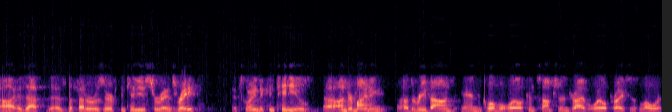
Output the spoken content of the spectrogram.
uh, is that as the Federal Reserve continues to raise rates, it's going to continue uh, undermining uh, the rebound in global oil consumption and drive oil prices lower.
